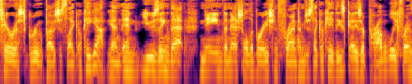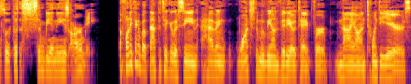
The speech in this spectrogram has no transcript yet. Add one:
terrorist group, I was just like, okay, yeah, yeah. And, and using that name, the National Liberation Front, I'm just like, okay, these guys are probably friends with the Symbionese army. A funny thing about that particular scene, having watched the movie on videotape for nigh on 20 years,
